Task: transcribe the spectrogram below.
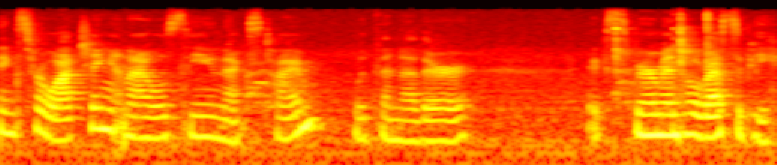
Thanks for watching and I will see you next time with another experimental recipe.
